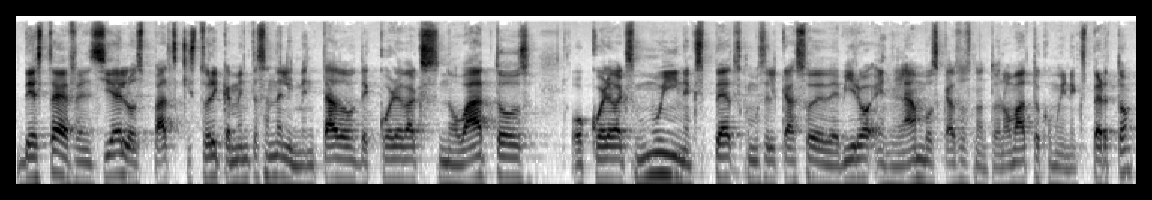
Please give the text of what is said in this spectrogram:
de esta defensiva de los Pats que históricamente se han alimentado de corebacks novatos o corebacks muy inexpertos, como es el caso de DeViro en ambos casos, tanto novato como inexperto.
